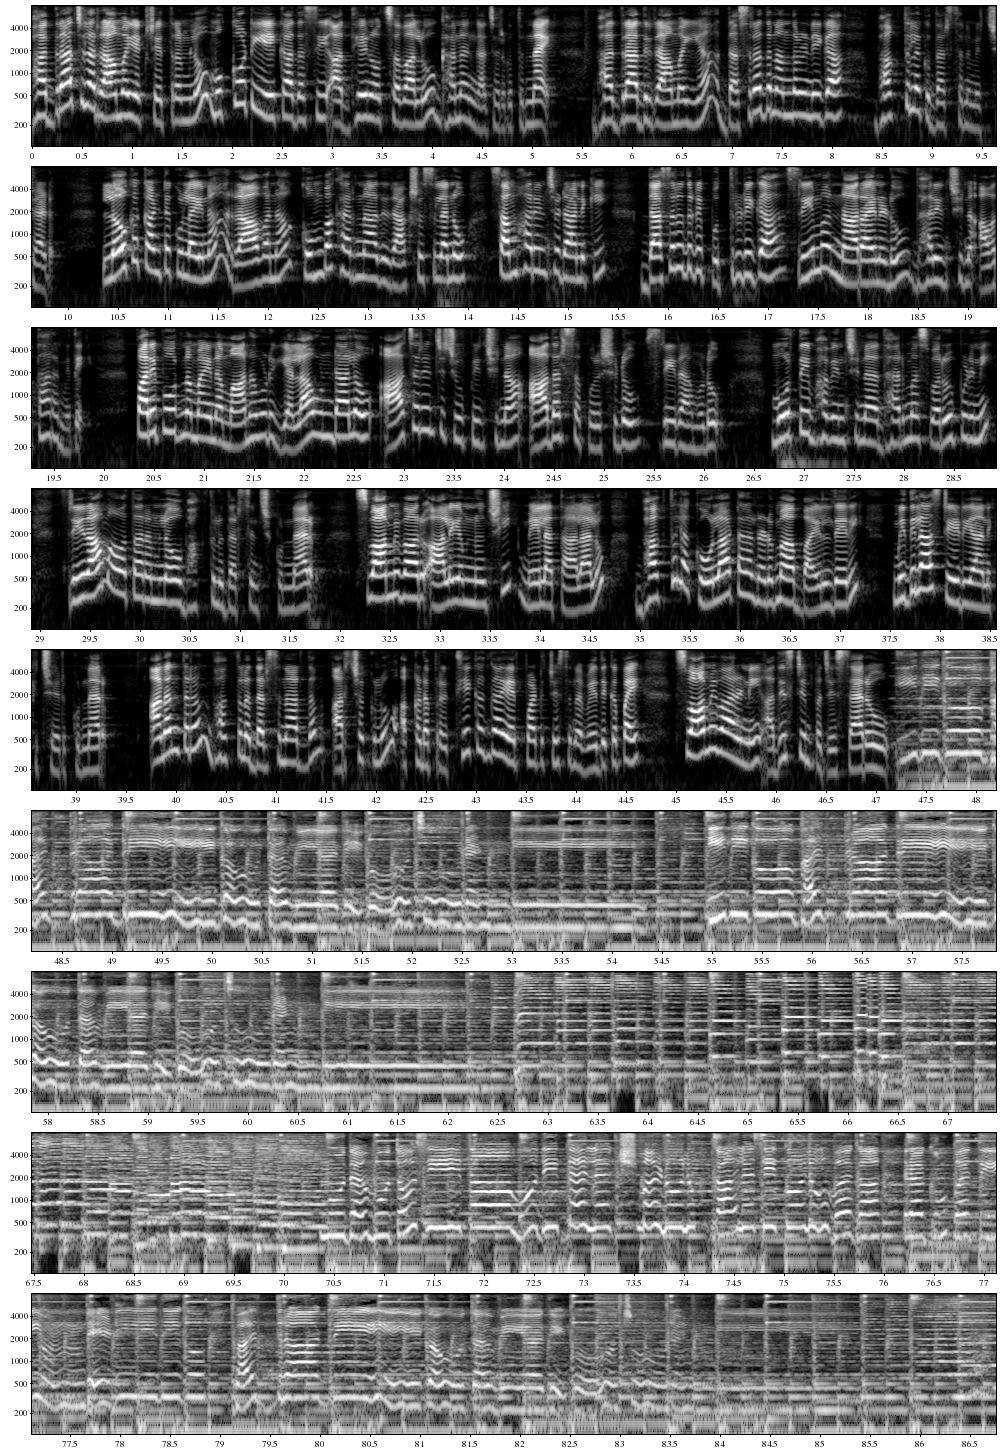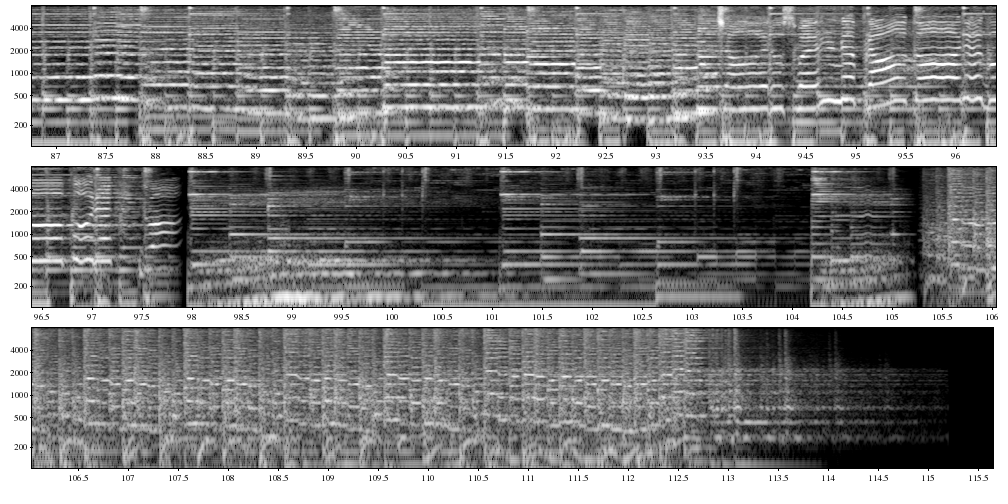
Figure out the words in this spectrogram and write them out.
భద్రాచల రామయ్య క్షేత్రంలో ముక్కోటి ఏకాదశి అధ్యయనోత్సవాలు ఘనంగా జరుగుతున్నాయి. భద్రాద్రి రామయ్య దశరథ నందనునిగా భక్తులకు దర్శనమిచ్చాడు. లోకకంటకులైన రావణ కుంభకర్ణాది రాక్షసులను సంహరించడానికి దశరథుడి పుత్రుడిగా శ్రీమన్నారాయణుడు ధరించిన అవతారమిది పరిపూర్ణమైన మానవుడు ఎలా ఉండాలో ఆచరించి చూపించిన ఆదర్శ పురుషుడు శ్రీరాముడు. మూర్తిభవించిన ధర్మ స్వరూపుడిని శ్రీరామ అవతారంలో భక్తులు దర్శించుకున్నారు. స్వామివారు ఆలయం నుంచి మేళతాళాలు భక్తుల కోలాటాల నడుమ బయలుదేరి మిథిలా స్టేడియానికి చేరుకున్నారు. అనంతరం భక్తుల దర్శనార్థం అర్చకులు అక్కడ ప్రత్యేకంగా ఏర్పాటు చేసిన వేదికపై స్వామివారిని అధిష్టింపజేశారు ఇదిగో భద్రాద్రి గౌతమి అదిగో చూడండి. ఇదిగో అద్భుతమి అదిగో చూడండి. ముదముతో సీతా ముదిత లక్ష్మణులు కాలసి కొలువగా రఘుపతి ఉండెడిదిగో భద్రాద్రి గౌతమి అదిగో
